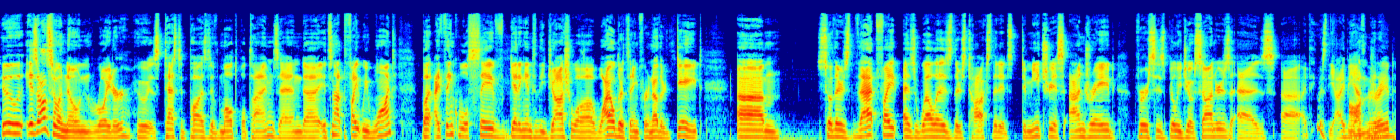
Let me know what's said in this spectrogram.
who is also a known Reuter, who has tested positive multiple times, and uh, it's not the fight we want. But I think we'll save getting into the Joshua Wilder thing for another date. Um, so there's that fight as well as there's talks that it's Demetrius Andrade versus Billy Joe Saunders as uh, I think it was the IBF. Andrade,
